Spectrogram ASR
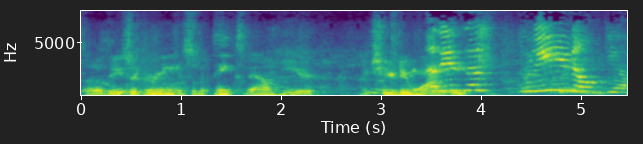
So these are green, so the pink's down here. Make sure you do one of each. green. Right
